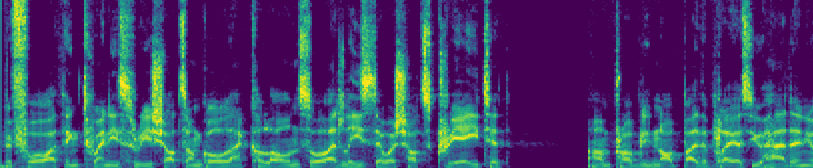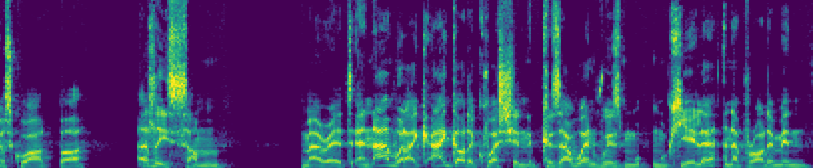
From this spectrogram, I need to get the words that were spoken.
before, I think 23 shots on goal at Cologne, so at least there were shots created. Um, probably not by the players you had in your squad, but at least some merit. And I like I got a question because I went with Mukiele and I brought him in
